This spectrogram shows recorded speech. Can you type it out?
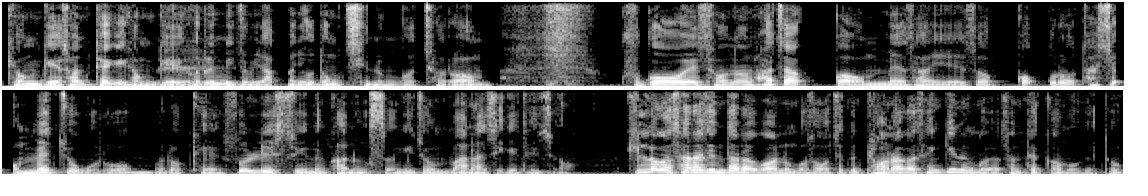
경계 선택의 경계의 흐름이 좀 약간 요동치는 것처럼 국어에서는 화작과 언매 사이에서 거꾸로 다시 언매 쪽으로 이렇게 쏠릴 수 있는 가능성이 좀 많아지게 되죠. 킬러가 사라진다라고 하는 것은 어쨌든 변화가 생기는 거예요. 선택 과목에도.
